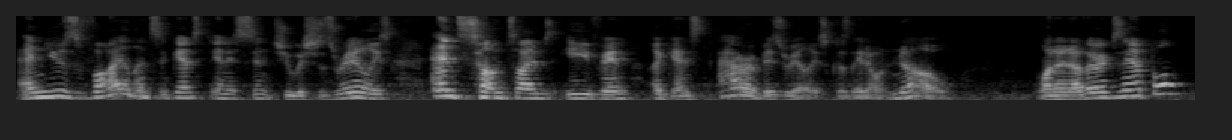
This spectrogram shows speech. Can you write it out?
and use violence against innocent Jewish Israelis and sometimes even against Arab Israelis because they don't know. Want another example?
